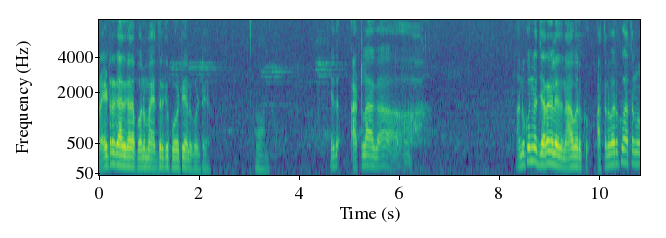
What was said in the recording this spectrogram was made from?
రైటర్ కాదు కదా పోనీ మా ఇద్దరికి పోటీ అనుకుంటే. ఏదో అట్లాగా అనుకున్నది జరగలేదు నా వరకు. అతని వరకు అతను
